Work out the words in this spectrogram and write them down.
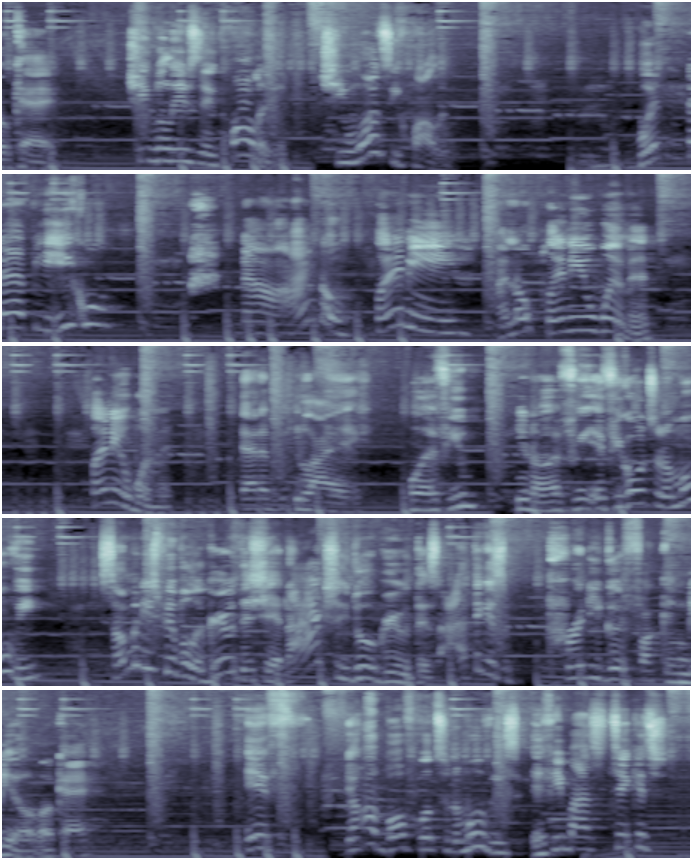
okay? She believes in equality, she wants equality. Wouldn't that be equal? Now, I know plenty, I know plenty of women, plenty of women that'd be like, well, if you, you know, if you if you go to the movie, some of these people agree with this shit. And I actually do agree with this. I think it's a pretty good fucking deal. Okay, if y'all both go to the movies, if he buys the tickets,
